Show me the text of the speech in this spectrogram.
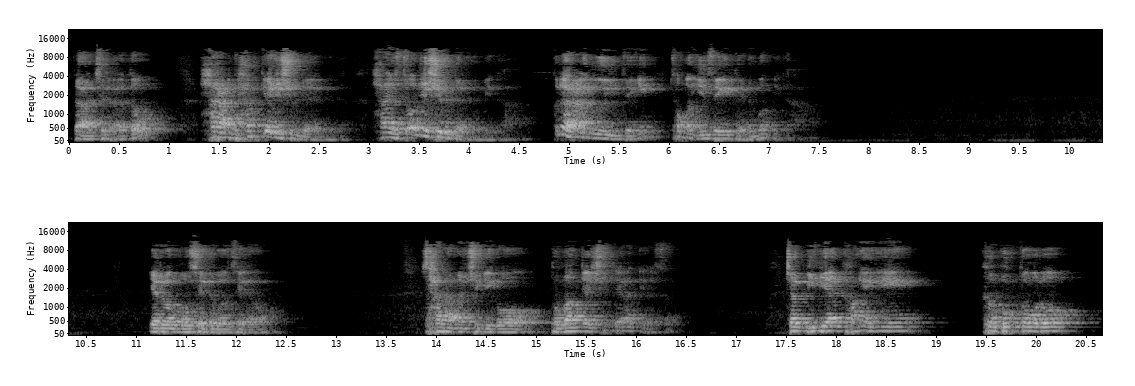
있다 않지라도 하나님 함께 해주시면 됩니다. 하나님 써주시면 겁니다. 그래 하나님 그 인생이 정말 인생이 되는 겁니다. 여러분 모세도 보세요. 사람을 죽이고 도망자 신대가 되어서 저 미디안 강에게 그 목동으로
